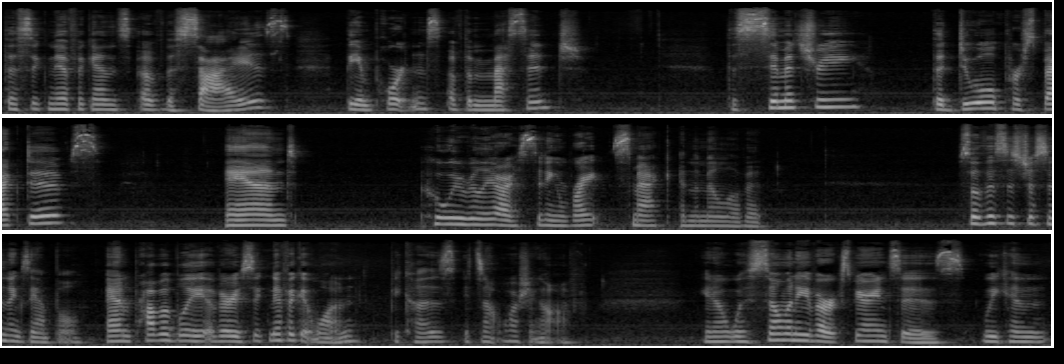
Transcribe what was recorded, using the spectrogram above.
the significance of the size, the importance of the message, the symmetry, the dual perspectives, and who we really are sitting right smack in the middle of it. So, this is just an example, and probably a very significant one because it's not washing off. You know, with so many of our experiences, we can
